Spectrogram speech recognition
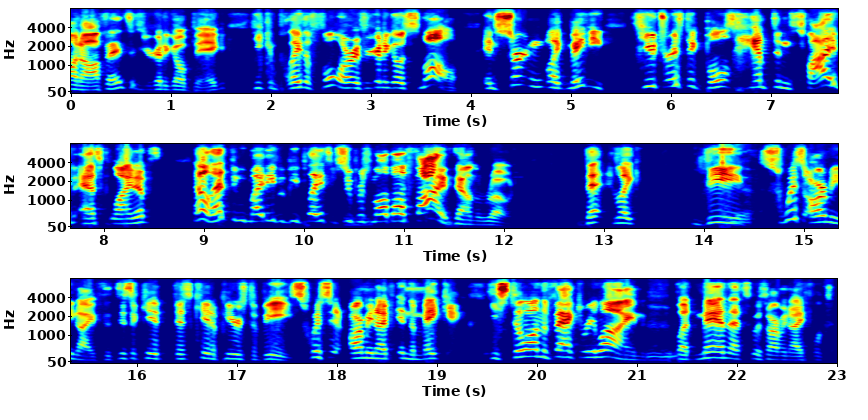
on offense if you're going to go big. He can play the four if you're going to go small. In certain, like maybe futuristic Bulls Hamptons five esque lineups, hell, that dude might even be playing some super mm-hmm. small ball five down the road. That like the yeah. Swiss Army knife that this kid this kid appears to be Swiss Army knife in the making. He's still on the factory line, mm-hmm. but man, that Swiss Army knife looks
